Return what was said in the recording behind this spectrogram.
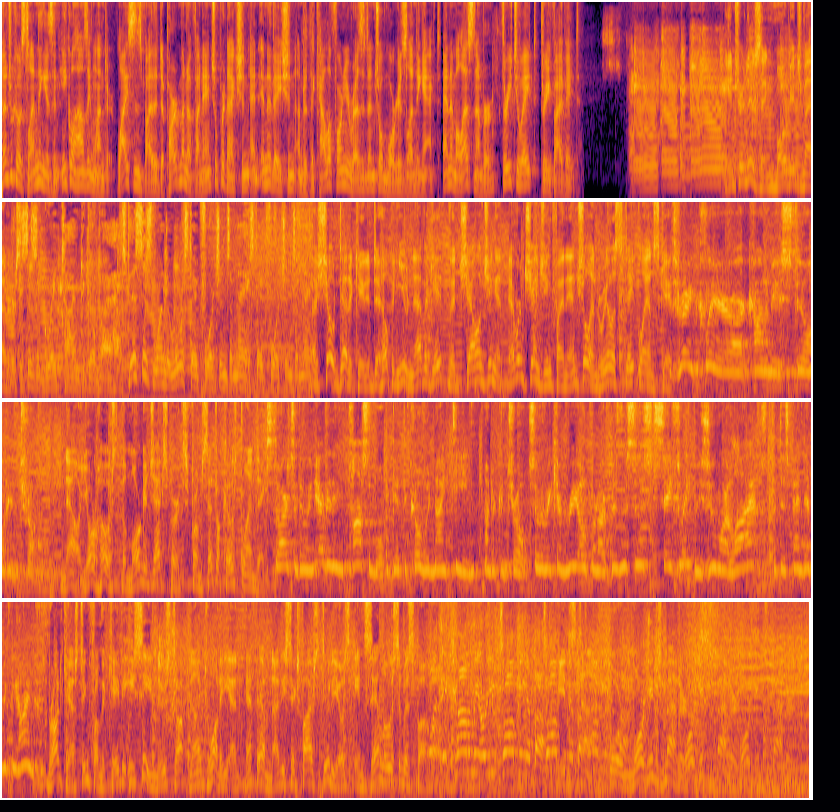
Central Coast Lending is an equal housing lender licensed by the Department of Financial Protection and Innovation under the California Residential Mortgage Lending Act. NMLS number 328358. Introducing Mortgage Matters. This is a great time to go buy a house. This is when the real estate fortunes are made. Estate fortunes are made. A show dedicated to helping you navigate the challenging and ever changing financial and real estate landscape. It's very clear our economy is still in trouble. Now, your host, the mortgage experts from Central Coast Lending. Starts with doing everything possible to get the COVID 19 under control so that we can reopen our businesses safely, resume our lives, put this pandemic behind us. Broadcasting from the KVEC News Talk 920 and FM 96.5 studios in San Luis Obispo. What economy are you talking about? Talking It's about. time for Mortgage Matters. Mortgage Matters. Mortgage Matters.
